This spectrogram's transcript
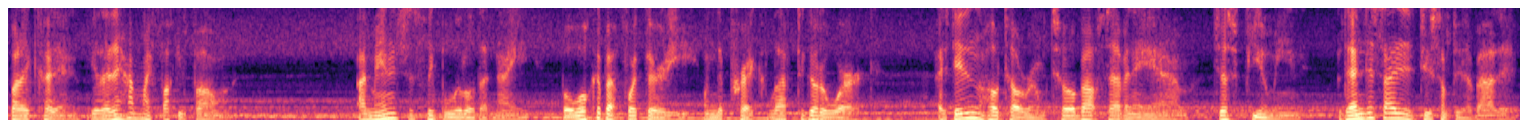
but I couldn't because I didn't have my fucking phone. I managed to sleep a little that night, but woke up at 4:30 when the prick left to go to work. I stayed in the hotel room till about 7 a.m., just fuming, then decided to do something about it.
